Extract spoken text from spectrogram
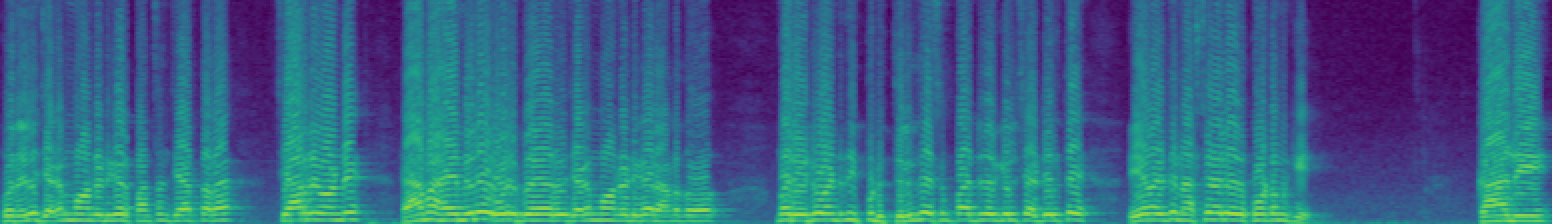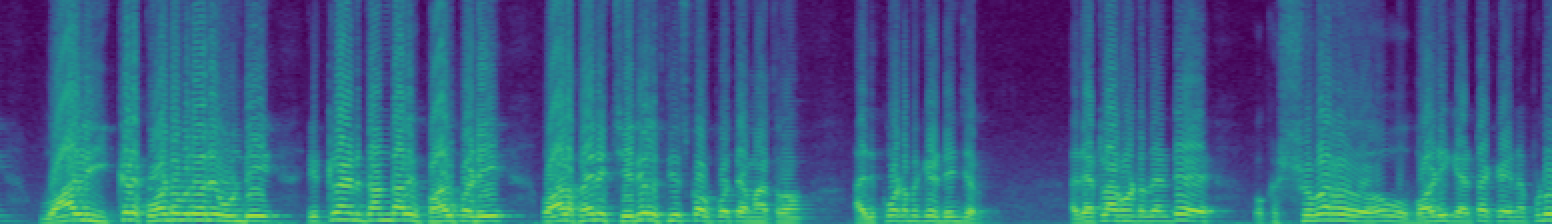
పోనీ వెళ్ళి జగన్మోహన్ రెడ్డి గారు పంచం చేరతారా? చేరనివ్వండి. హేమ హేమీలే ఓడిపోయారు జగన్మోహన్ రెడ్డి గారు అనదో. మరి ఇటువంటిది ఇప్పుడు తెలుగుదేశం పార్టీలో గెలిచి అడ్డు వెళ్తే ఏమైతే నష్టమే లేదు కూటమికి. కానీ వాళ్ళు ఇక్కడ కూటమిలోనే ఉండి ఇట్లాంటి దందాలకు పాల్పడి వాళ్ళపైన చర్యలు తీసుకోకపోతే మాత్రం అది కూటమికే డేంజర్ అది ఎట్లాగుంటుందంటే ఒక షుగర్ బాడీకి అటాక్ అయినప్పుడు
